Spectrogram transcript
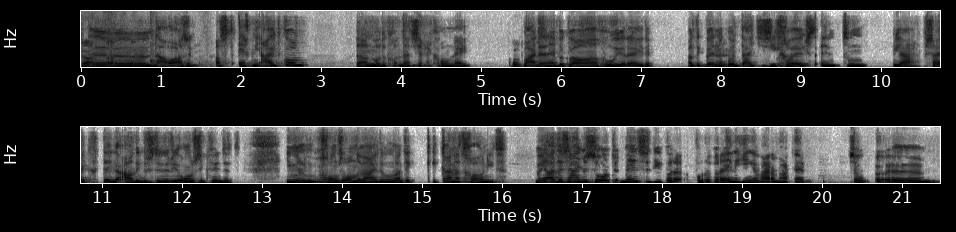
Eh, nou, als, ik, als het echt niet uitkomt, dan, moet ik, dan zeg ik gewoon nee. Maar dan heb ik wel een goede reden. Want ik ben Ja. ook een tijdje ziek geweest. En toen ja, zei ik tegen al die besturen, jongens, ik vind het... Je moet het gewoon zonder mij doen, want ik, ik kan het gewoon niet. Maar ja, er zijn een soort mensen die voor, voor de vereniging een warm hart hebben. Zo, eh, en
